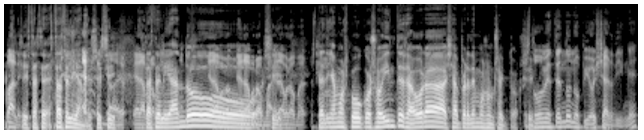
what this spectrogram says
Vale. Sí, estás, estás liando, sí, sí. No, Estás broma, liando... Era, bro- era broma, sí. era broma. Xa Estou, tiñamos poucos ointes, agora xa perdemos un sector. Sí, estou me metendo no pior xardín, eh?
